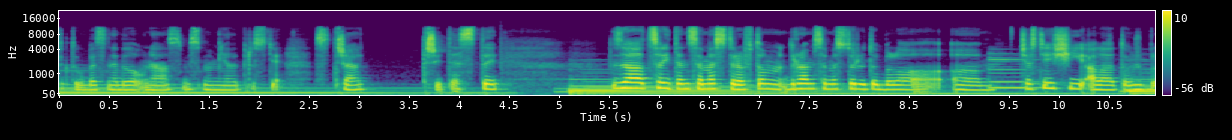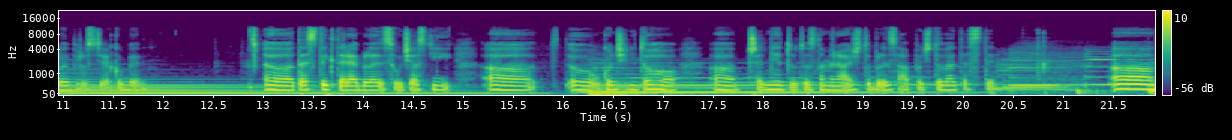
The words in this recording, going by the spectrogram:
Tak to vůbec nebylo u nás. My jsme měli prostě třeba tři testy za celý ten semestr. V tom druhém semestru to bylo um, častější, ale to už byly prostě jakoby uh, testy, které byly součástí uh, uh, ukončení toho uh, předmětu, to znamená, že to byly zápočtové testy. Uh,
